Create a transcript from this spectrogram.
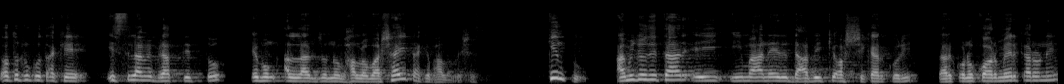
ততটুকু তাকে ইসলামী ভ্রাতৃত্ব এবং আল্লাহর জন্য ভালোবাসাই তাকে ভালোবেসেছি। কিন্তু আমি যদি তার এই ইমানের দাবিকে অস্বীকার করি তার কোনো কর্মের কারণে,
